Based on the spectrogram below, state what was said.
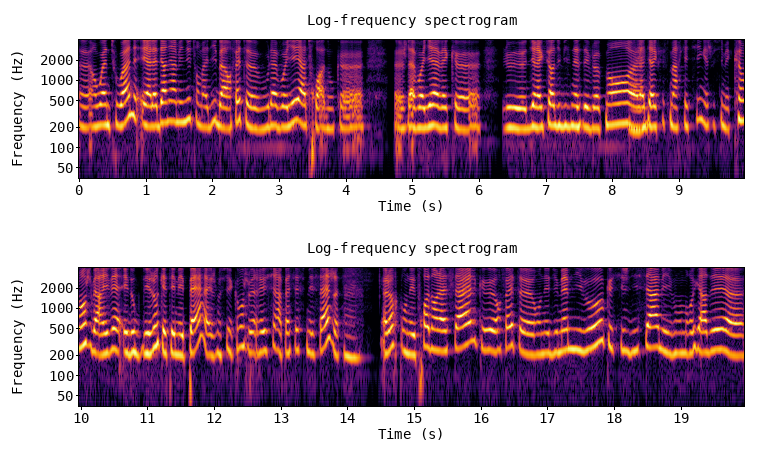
en one-to-one. Et à la dernière minute, on m'a dit, bah en fait, vous la voyez à trois. Donc euh, je la voyais avec euh, le directeur du business développement, euh, la directrice marketing, et je me suis dit mais comment je vais arriver Et donc des gens qui étaient mes pères, et je me suis dit mais comment je vais réussir à passer ce message alors qu'on est trois dans la salle, que en fait on est du même niveau, que si je dis ça, mais ils vont me regarder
